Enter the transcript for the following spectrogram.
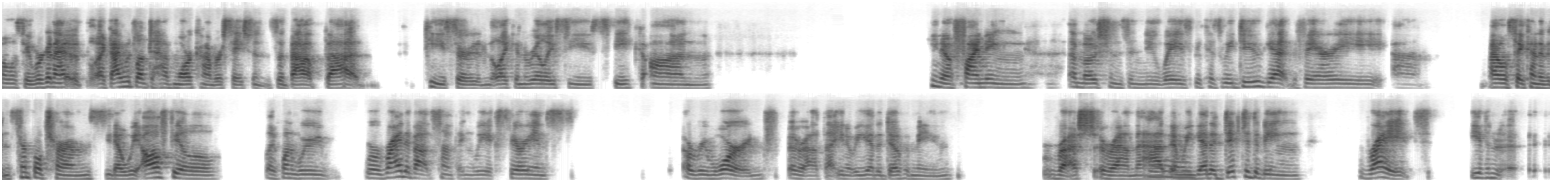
I will say we're gonna like I would love to have more conversations about that piece or like and really see you speak on you know finding emotions in new ways because we do get very um, i will say kind of in simple terms you know we all feel like when we we're right about something we experience a reward around that you know we get a dopamine rush around that and we mm-hmm. get addicted to being right even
